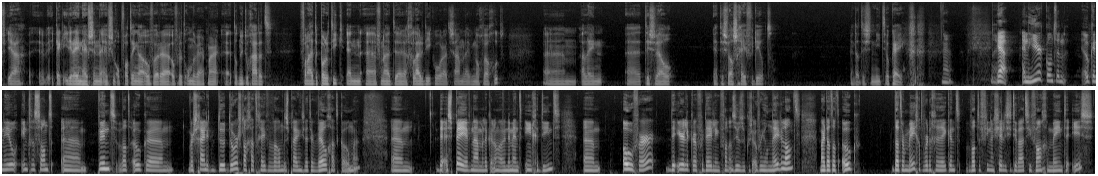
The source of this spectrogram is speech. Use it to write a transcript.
ja, eh, kijk, iedereen heeft zijn, heeft zijn opvattingen over, uh, over het onderwerp. Maar uh, tot nu toe gaat het vanuit de politiek en uh, vanuit de geluiden die ik hoor uit de samenleving nog wel goed. Um, alleen het, is wel, het is wel scheef verdeeld. En dat is niet oké. Okay. ja. Nee. ja, en hier komt een, ook een heel interessant um, punt, wat ook um, waarschijnlijk de doorslag gaat geven waarom de spreidingswet er wel gaat komen. Um, de SP heeft namelijk een amendement ingediend um, over de eerlijke verdeling van asielzoekers over heel Nederland. Maar dat dat ook dat er mee gaat worden gerekend wat de financiële situatie van gemeenten is.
